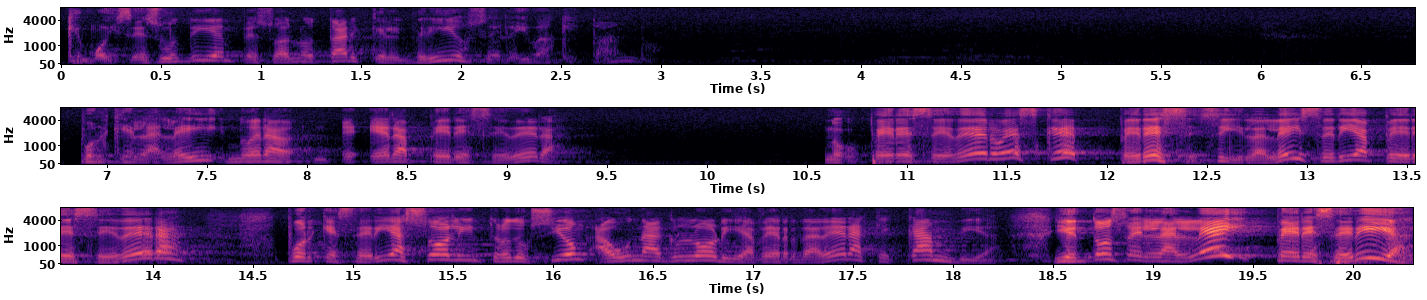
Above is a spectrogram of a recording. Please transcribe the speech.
Que Moisés un día empezó a notar que el brillo se le iba quitando. Porque la ley no era, era perecedera. No, perecedero es que perece. Sí, la ley sería perecedera porque sería solo introducción a una gloria verdadera que cambia. Y entonces la ley perecería,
